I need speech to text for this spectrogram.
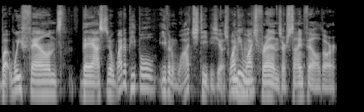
but we found they asked, you know, why do people even watch TV shows? Why do you watch Friends or Seinfeld or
